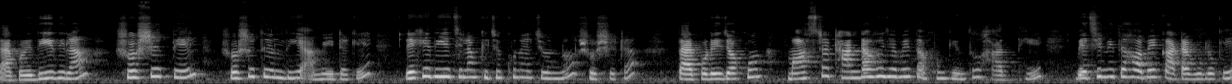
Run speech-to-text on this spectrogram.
তারপরে দিয়ে দিলাম সর্ষের তেল। সর্ষের তেল দিয়ে আমি এটাকে রেখে দিয়েছিলাম কিছুক্ষণের জন্য সর্ষেটা। তারপরে যখন মাছটা ঠান্ডা হয়ে যাবে তখন কিন্তু হাত দিয়ে বেছে নিতে হবে কাটাগুলোকে।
